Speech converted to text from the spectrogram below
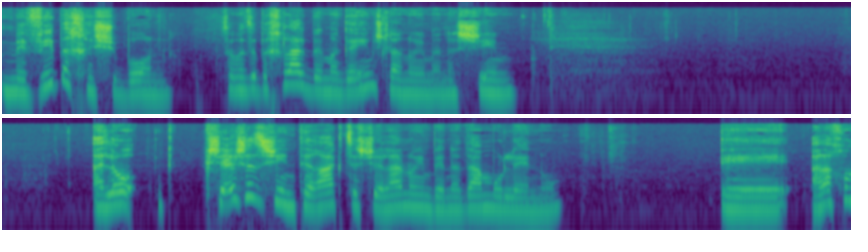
מביא בחשבון, זאת אומרת, זה בכלל במגעים שלנו עם אנשים, הלא, כשיש איזושהי אינטראקציה שלנו עם בן אדם מולנו, אה, אנחנו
